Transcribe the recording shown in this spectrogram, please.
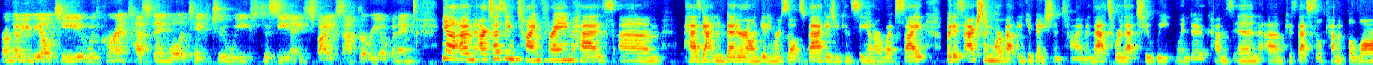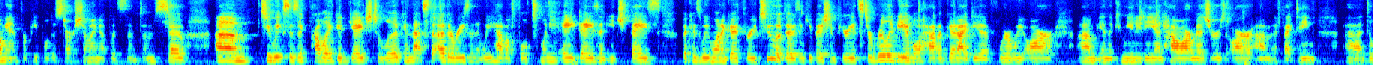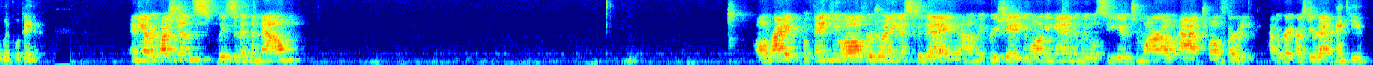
From WVLT, with current testing, will it take two weeks to see any spikes after reopening? Yeah, um, our testing time frame has um, has gotten better on getting results back, as you can see on our website. But it's actually more about incubation time, and that's where that two week window comes in, because that's still kind of the long end for people to start showing up with symptoms. So um, two weeks is a, probably a good gauge to look, and that's the other reason that we have a full 28 days in each phase because we want to go through two of those incubation periods to really be able to have a good idea of where we are um, in the community and how our measures are um, affecting uh, the local data. Any other questions? Please submit them now. All right, well, thank you all for joining us today. Um, we appreciate you logging in and we will see you tomorrow at twelve thirty. Have a great rest of your day. Thank you.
